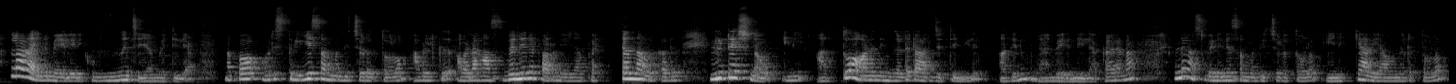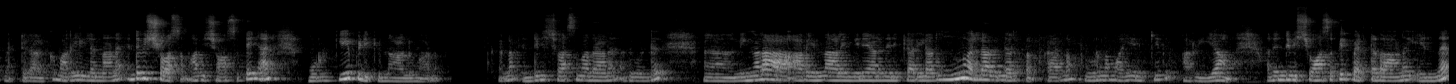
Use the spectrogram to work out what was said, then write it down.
അല്ലാതെ അതിന്റെ മേലെ എനിക്കൊന്നും ചെയ്യാൻ പറ്റില്ല. അപ്പോൾ ഒരു സ്ത്രീയെ സംബന്ധിച്ചിടത്തോളം അവൾക്ക് അവളുടെ ഹസ്ബൻഡിനെ പറഞ്ഞു കഴിഞ്ഞാൽ പെട്ടെന്ന് അവൾക്കത് ഇറിറ്റേഷൻ ആവും. ഇനി അതുമാണ് നിങ്ങളുടെ ടാർഗറ്റെങ്കിലും അതിനും ഞാൻ വരുന്നില്ല. കാരണം എന്റെ ഹസ്ബൻഡിനെ സംബന്ധിച്ചിടത്തോളം എനിക്കറിയാവുന്നിടത്തോളം മറ്റൊരാൾക്കും അറിയില്ലെന്നാണ് എന്റെ വിശ്വാസം. ആ വിശ്വാസത്തെ ഞാൻ മുറുകെ പിടിക്കുന്ന ആളുമാണ്. കാരണം എന്റെ വിശ്വാസം അതാണ്. അതുകൊണ്ട് നിങ്ങൾ അറിയുന്ന ആൾ എങ്ങനെയാണെന്ന് എനിക്കറിയില്ല. അതൊന്നുമല്ല അതിന്റെ അർത്ഥം. കാരണം പൂർണമായി എനിക്കിത് അറിയാം. അതെന്റെ വിശ്വാസത്തിൽ പെട്ടതാണ് എന്ന്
